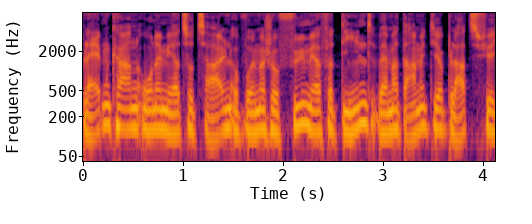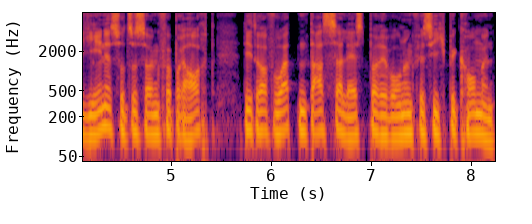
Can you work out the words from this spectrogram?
bleiben kann, ohne mehr zu zahlen, obwohl man schon viel mehr verdient, weil man damit ja Platz für jene sozusagen verbraucht, die darauf warten, dass sie eine leistbare Wohnung für sich bekommen.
